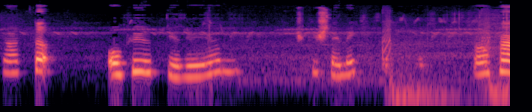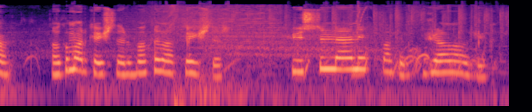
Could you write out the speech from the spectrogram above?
Şu hatta okuyut yazıyor yani. Çıkış demek. Aha. Takım arkadaşlar bakın arkadaşlar. Şu üstünde hani bakın kucağına alacak.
